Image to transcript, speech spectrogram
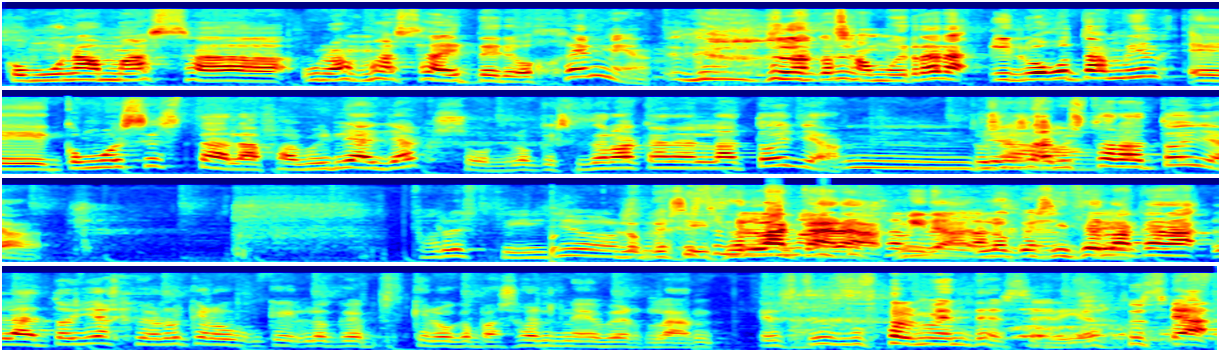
como una masa, una masa heterogénea. Es una cosa muy rara. Y luego también, eh, ¿cómo es esta? La familia Jackson, lo que se hizo la cara en la toalla. Mm, ¿Tú sabes, has visto la tolla? Pobrecillos. Lo que se hizo en la cara, mira, lo que se hizo en la cara, la toalla es peor que lo que, lo que, que lo que pasó en Neverland. Esto es totalmente serio. O sea,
